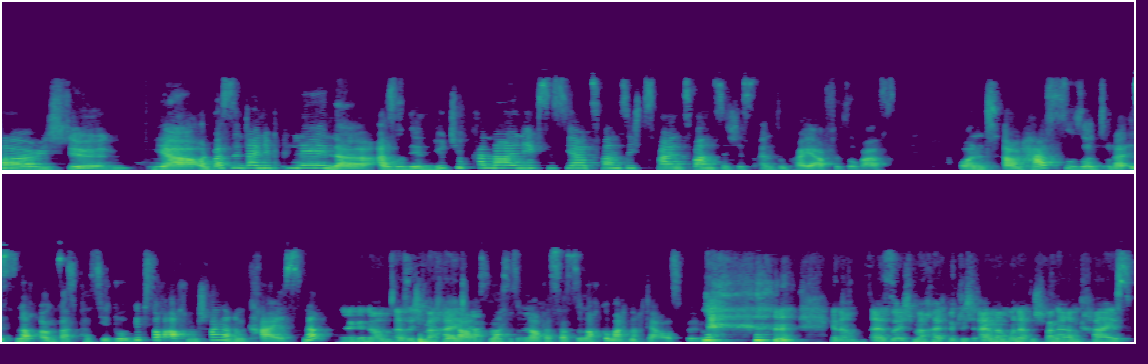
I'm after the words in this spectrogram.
oh, wie schön. Ja, und was sind deine Pläne? Also den YouTube-Kanal nächstes Jahr 2022 ist ein super Jahr für sowas. Und ähm, hast du sonst oder ist noch irgendwas passiert? Du gibst doch auch einen Schwangerenkreis, ne? Ja, genau. Also ich mache halt. Genau, was machst du noch? Was hast du noch gemacht nach der Ausbildung? genau. Also ich mache halt wirklich einmal im Monat einen Schwangerenkreis,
